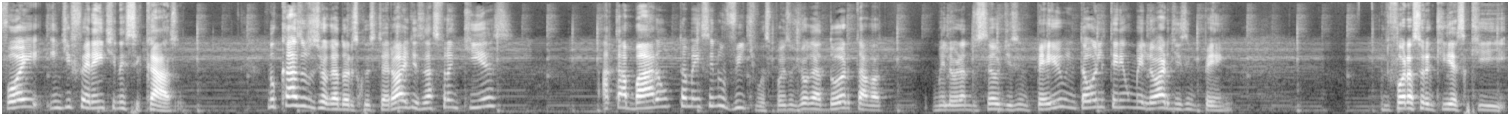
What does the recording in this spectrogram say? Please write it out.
foi indiferente nesse caso. No caso dos jogadores com esteroides, as franquias acabaram também sendo vítimas, pois o jogador estava melhorando seu desempenho, então ele teria um melhor desempenho. Fora as franquias que.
